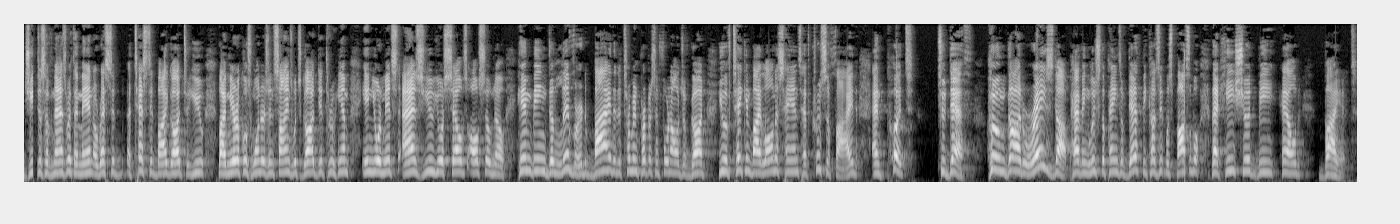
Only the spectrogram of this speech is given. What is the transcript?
Jesus of Nazareth, a man arrested, attested by God to you by miracles, wonders, and signs which God did through him in your midst, as you yourselves also know. Him being delivered by the determined purpose and foreknowledge of God, you have taken by lawless hands, have crucified, and put to death whom God raised up, having loosed the pains of death, because it was possible that he should be held by it.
